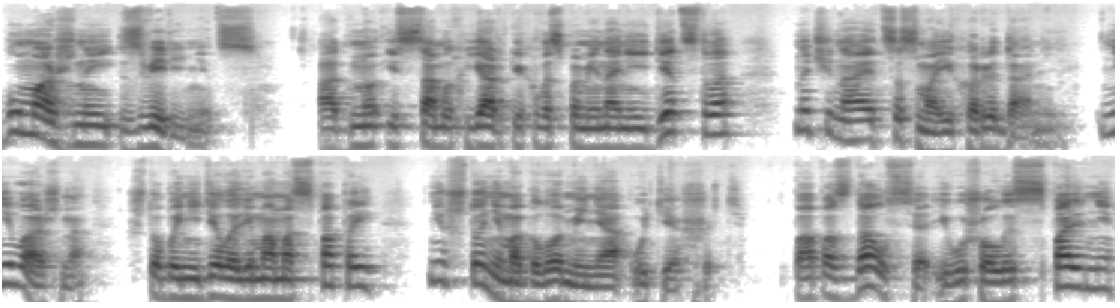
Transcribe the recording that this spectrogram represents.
Бумажный зверинец. Одно из самых ярких воспоминаний детства начинается с моих рыданий. Неважно, что бы ни делали мама с папой, ничто не могло меня утешить. Папа сдался и ушел из спальни,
